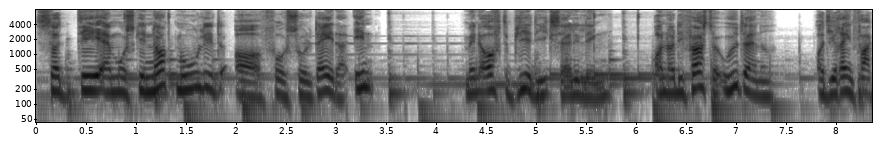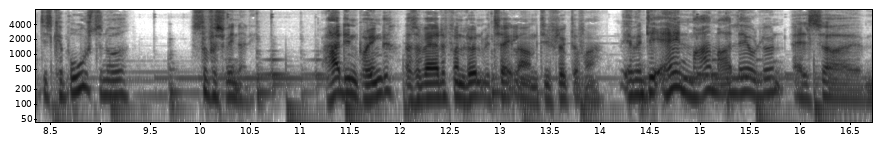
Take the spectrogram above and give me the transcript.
Så det er måske nok muligt at få soldater ind, men ofte bliver de ikke særlig længe. Og når de først er uddannet, og de rent faktisk kan bruges til noget, så forsvinder de. Har de en pointe? Altså, hvad er det for en løn, vi taler om, de flygter fra? Jamen, det er en meget, meget lav løn. Altså, øhm,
